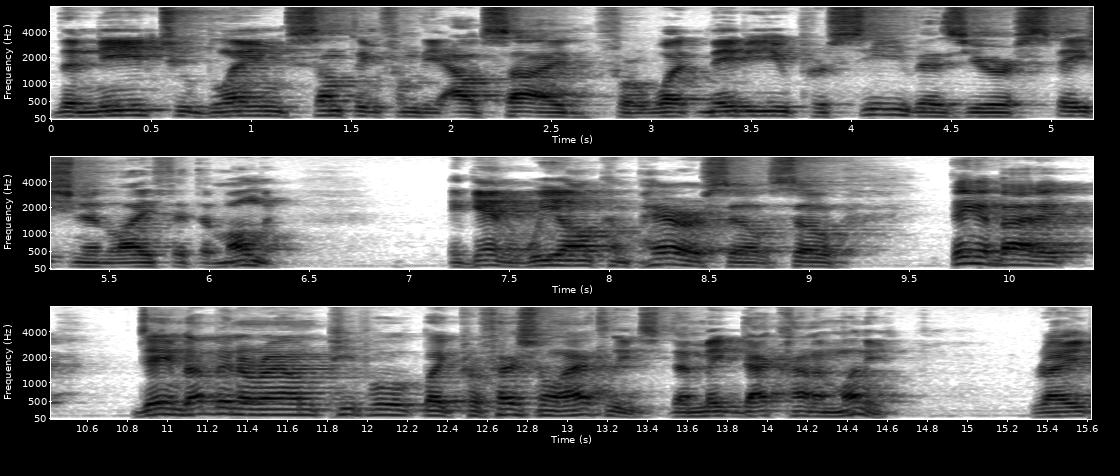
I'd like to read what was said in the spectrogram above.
the need to blame something from the outside for what maybe you perceive as your station in life at the moment. Again, we all compare ourselves. So think about it, James. I've been around people like professional athletes that make that kind of money, right?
